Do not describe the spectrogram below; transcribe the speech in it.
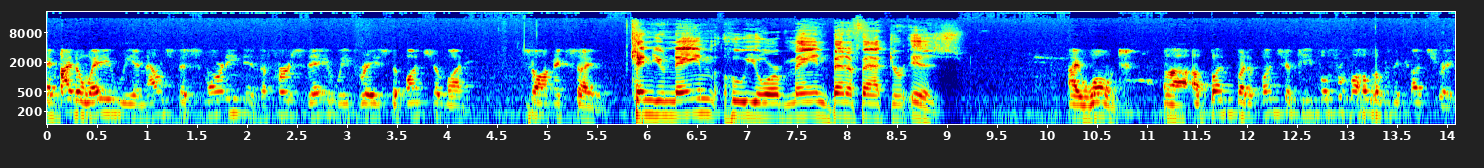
And by the way, we announced this morning in the first day we've raised a bunch of money. So I'm excited. Can you name who your main benefactor is? I won't. Uh, a bun- but a bunch of people from all over the country.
